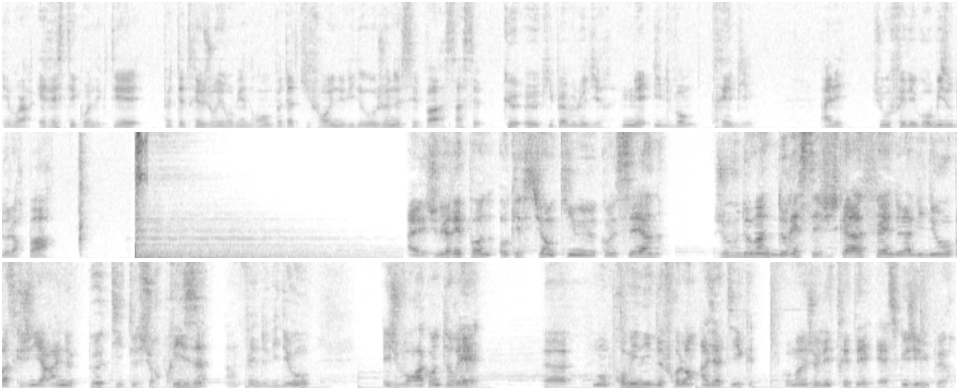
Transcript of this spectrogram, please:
Et voilà, et restez connectés. Peut-être qu'un jour ils reviendront, peut-être qu'ils feront une vidéo, je ne sais pas. Ça, c'est que eux qui peuvent le dire. Mais ils vont très bien. Allez, je vous fais des gros bisous de leur part. Allez, je vais répondre aux questions qui me concernent. Je vous demande de rester jusqu'à la fin de la vidéo parce qu'il y aura une petite surprise en fin de vidéo. Et je vous raconterai euh, mon premier nid de frelons asiatique, comment je l'ai traité et est-ce que j'ai eu peur.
